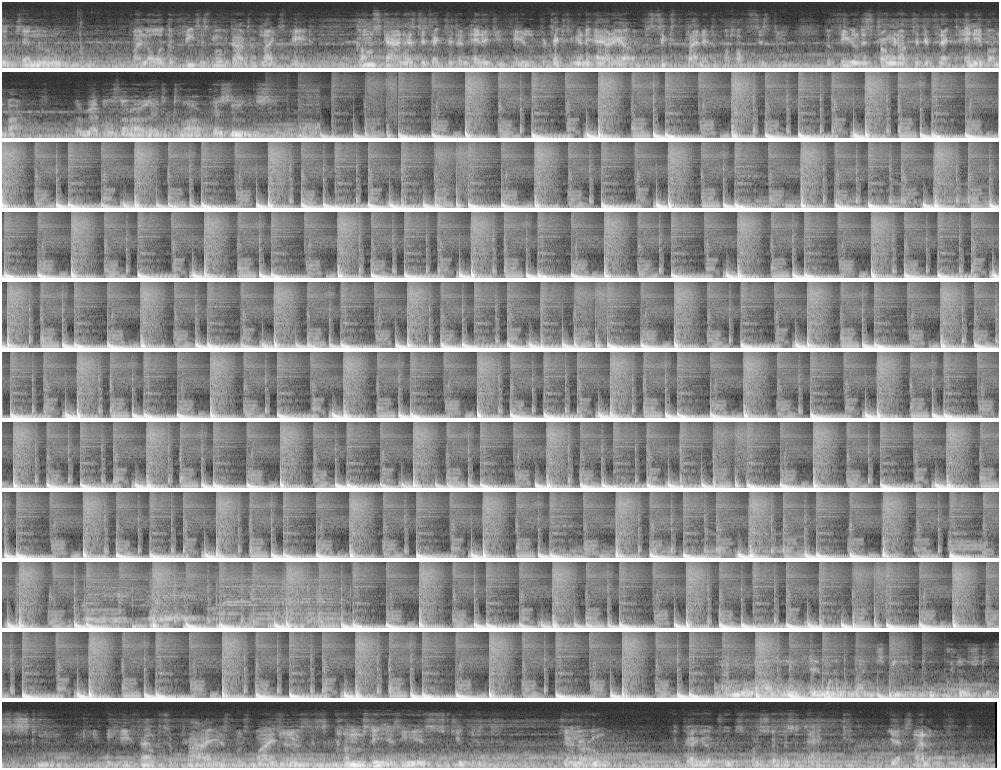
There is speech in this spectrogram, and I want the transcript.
is it, General? My lord, the fleet has moved out of Lightspeed. Comscan has detected an energy field protecting an area of the sixth planet of the Hoth system. The field is strong enough to deflect any bombardment. The rebels are alerted to our presence. Ozzel came out of Lightspeed too close to the system. He, he felt surprised, was wiser. He is as clumsy as he is stupid. General, prepare your troops for a surface attack. Yes, my lord.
